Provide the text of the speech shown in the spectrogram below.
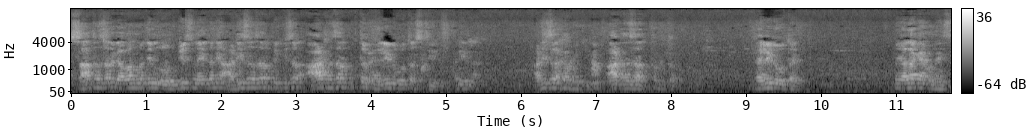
सात हजार गावांमध्ये नोंदीच नाहीत आणि अडीच हजार पैकी सर आठ हजार फक्त व्हॅलिड होत असतील. अडीच लाख. अडीच लाखापैकी. आठ हजार फक्त. व्हॅलिड होत आहेत. याला काय म्हणायचं?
